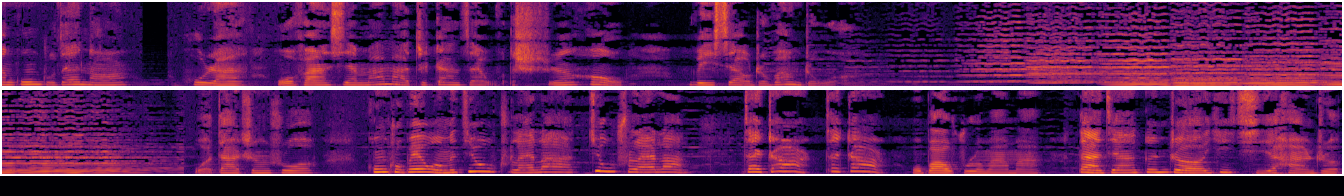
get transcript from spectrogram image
但公主在哪儿？忽然，我发现妈妈就站在我的身后。微笑着望着我，我大声说：“公主被我们救出来啦！救出来啦！在这儿，在这儿！”我抱住了妈妈，大家跟着一起喊着，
